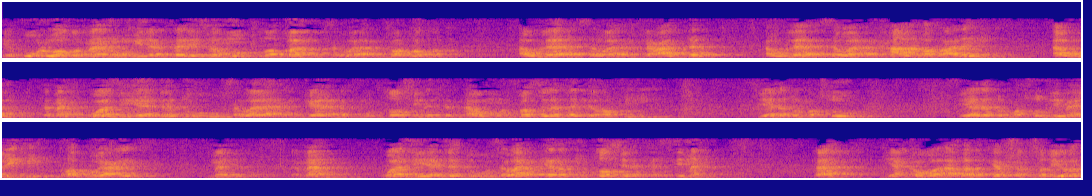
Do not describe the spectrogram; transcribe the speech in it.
يقول وضمانه إذا تلف مطلقا سواء فرط أو لا سواء تعدى أو لا سواء حافظ عليه أو لا تمام؟ وزيادته سواء كانت متصلة أو منفصلة لربه. زيادة المقصود زيادة المقصود لمالكه ربه يعني مالكه تمام؟ وزيادته سواء كانت متصلة كالسمن ها؟ يعني هو أخذ كبشا صغيرا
